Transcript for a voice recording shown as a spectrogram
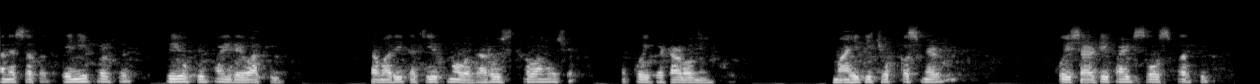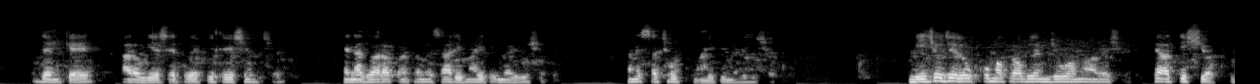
અને સતત એની પર પ્રિઓક્યુપાઈ રહેવાથી તમારી તકલીફમાં વધારો જ થવાનો છે કોઈ ઘટાડો નહીં માહિતી ચોક્કસ મેળવો. કોઈ સર્ટિફાઈડ સોર્સ પરથી, જેમ કે આરોગ્ય સેતુ એપ્લિકેશન છે, એના દ્વારા પણ તમે સારી માહિતી મેળવી શકો અને સચોટ માહિતી મેળવી શકો. બીજો જે લોકોમાં પ્રોબ્લેમ જોવામાં આવે છે, એ અતિશયોક્તિ.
